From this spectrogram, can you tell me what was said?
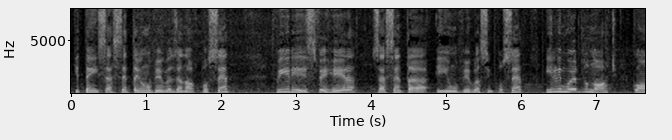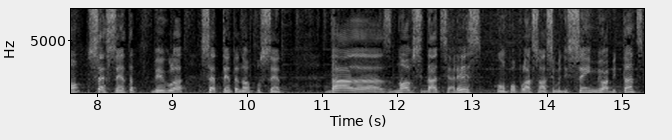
que tem 61,19%, Pires Ferreira, 61,5% e Limoeiro do Norte, com 60,79%. Das nove cidades cearenses, com população acima de 100 mil habitantes,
